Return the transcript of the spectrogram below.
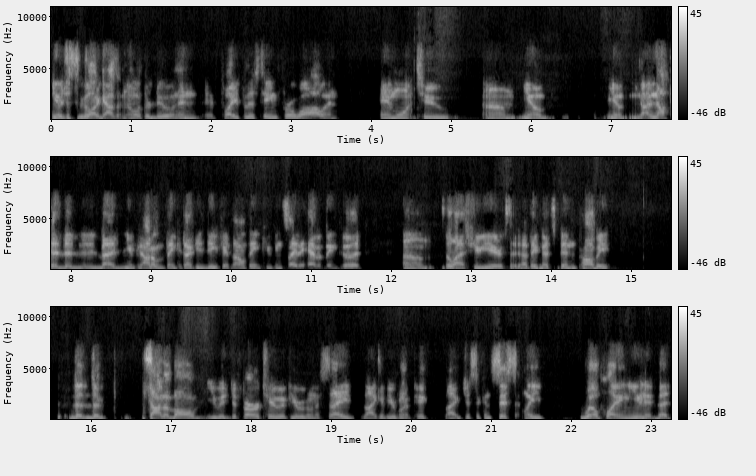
you know, just a lot of guys that know what they're doing and have played for this team for a while and and want to, um, you know, you know, not that, but you I don't think Kentucky's defense. I don't think you can say they haven't been good um, the last few years. I think that's been probably the the side of the ball you would defer to if you were going to say like if you were going to pick like just a consistently well playing unit, but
